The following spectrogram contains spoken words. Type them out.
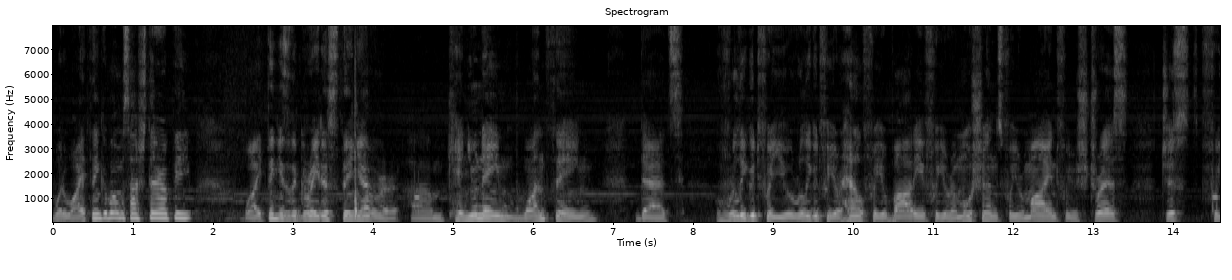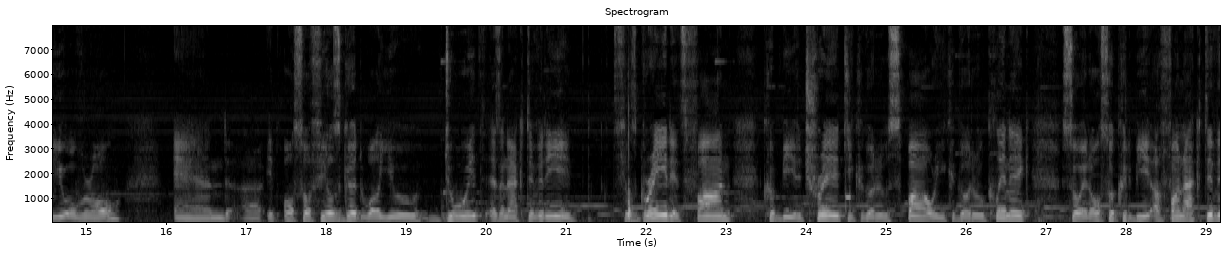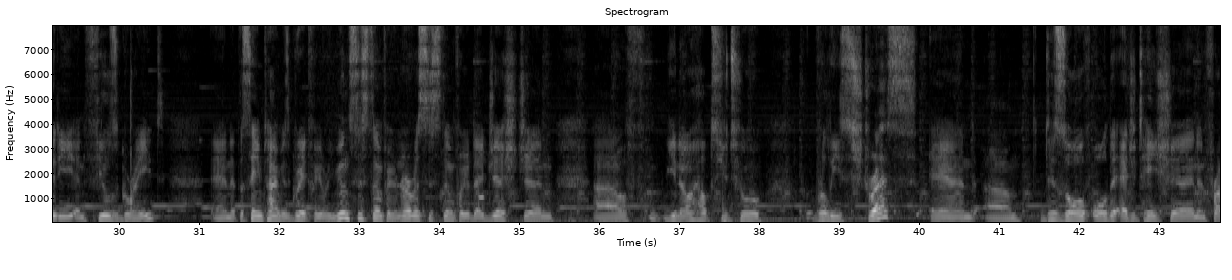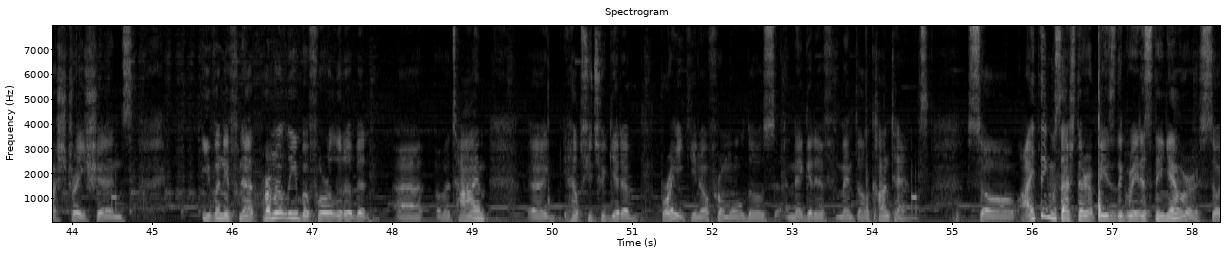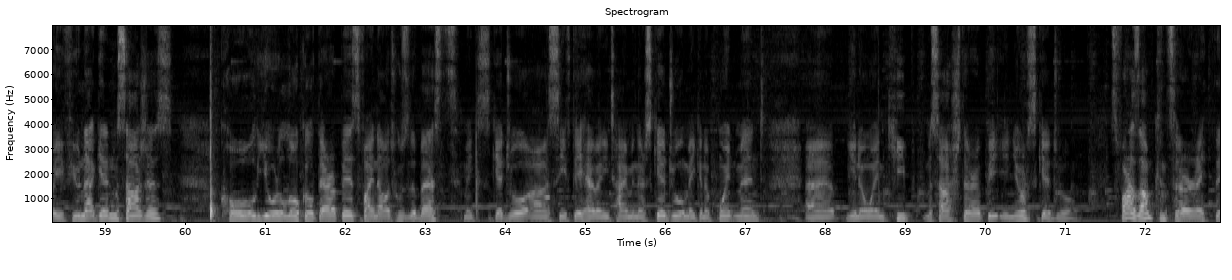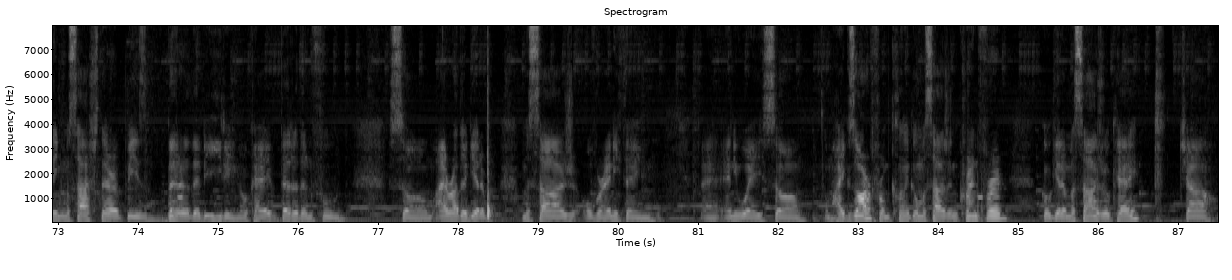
what do I think about massage therapy? Well, I think it's the greatest thing ever. Um, can you name one thing that's really good for you, really good for your health, for your body, for your emotions, for your mind, for your stress, just for you overall? And uh, it also feels good while you do it as an activity. It feels great, it's fun, could be a treat, you could go to a spa or you could go to a clinic. So it also could be a fun activity and feels great and at the same time is great for your immune system, for your nervous system, for your digestion. Uh, you know, helps you to release stress and um, dissolve all the agitation and frustrations, even if not permanently, but for a little bit uh, of a time. Uh, helps you to get a break, you know, from all those negative mental contents. So I think massage therapy is the greatest thing ever. So if you're not getting massages, call your local therapist, find out who's the best, make schedule, uh, see if they have any time in their schedule, make an appointment, uh, you know, and keep massage therapy in your schedule. As far as I'm concerned, I think massage therapy is better than eating, okay? Better than food. So I rather get a massage over anything uh, anyway. So I'm Zar from Clinical Massage in Cranford. Go get a massage, okay? Ciao.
